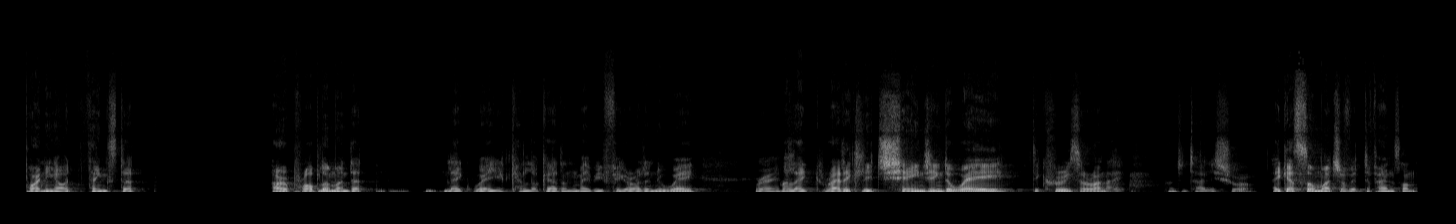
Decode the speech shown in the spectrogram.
pointing out things that are a problem and that like where you can look at and maybe figure out a new way. Right. But like radically changing the way the queries are run I'm not entirely sure. I guess so much of it depends on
